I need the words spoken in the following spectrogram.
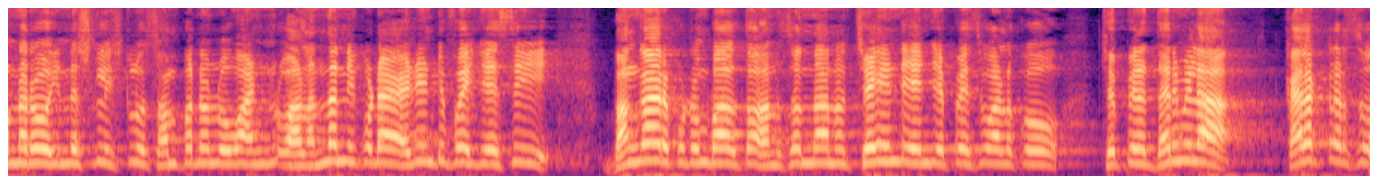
ఉన్నారో ఇండస్ట్రియలిస్టులు సంపన్నులు వాళ్ళందరినీ కూడా ఐడెంటిఫై చేసి బంగారు కుటుంబాలతో అనుసంధానం చేయండి అని చెప్పేసి వాళ్ళకు చెప్పిన ధర్మిల కలెక్టర్స్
